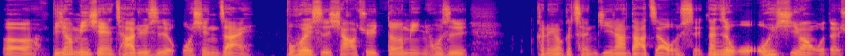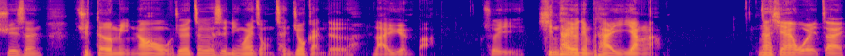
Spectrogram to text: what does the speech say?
呃，比较明显的差距是，我现在不会是想要去得名，或是可能有个成绩让大家知道我是谁，但是我我会希望我的学生去得名，然后我觉得这个是另外一种成就感的来源吧，所以心态有点不太一样啦。那现在我也在，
